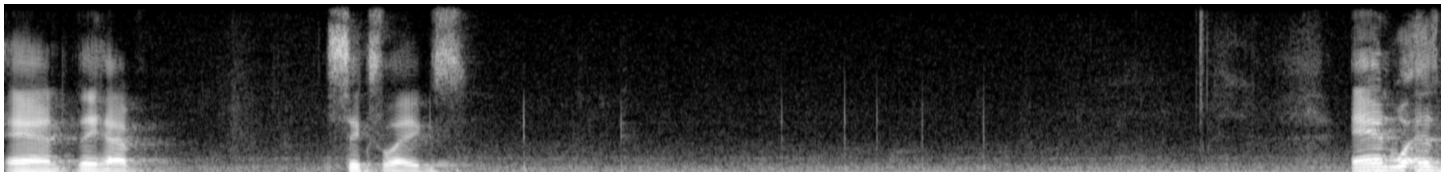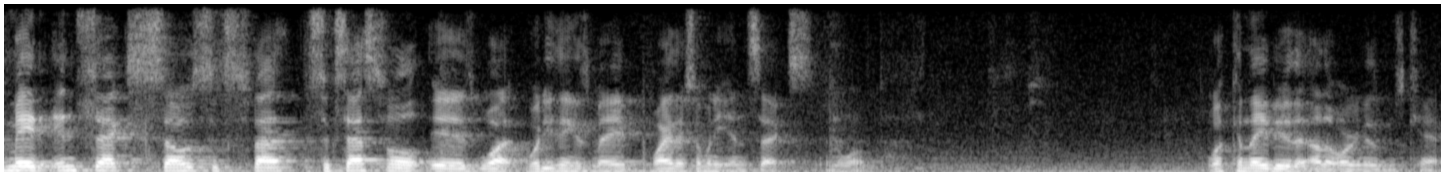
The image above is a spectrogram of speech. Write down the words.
And they have six legs. And what has made insects so success- successful is what? What do you think has made, why are there so many insects in the world? What can they do that other organisms can't?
